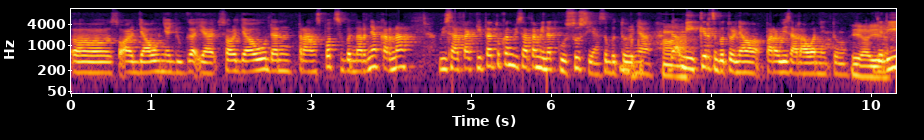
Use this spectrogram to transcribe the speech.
Eh, soal jauhnya juga ya soal jauh dan transport sebenarnya karena wisata kita tuh kan wisata minat khusus ya sebetulnya Betul. nggak Ah. mikir sebetulnya para wisatawan itu Iya, iya. jadi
